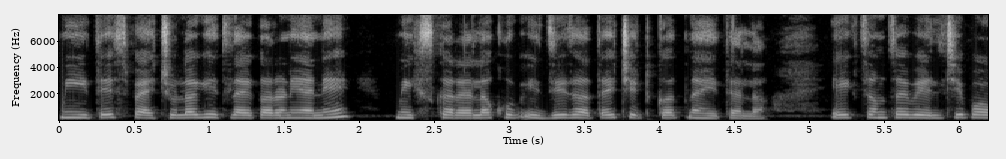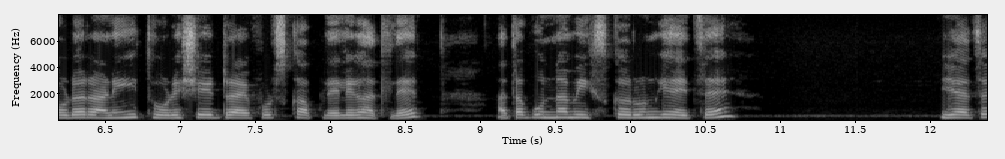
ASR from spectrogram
मी इथे स्पॅच्युला घेतला आहे कारण याने मिक्स करायला खूप इझी जाते चिटकत नाही त्याला. एक चमचा वेलची पावडर आणि थोडेसे ड्रायफ्रूट्स कापलेले घातलेत. आता पुन्हा मिक्स करून घ्यायचं आहे याचं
